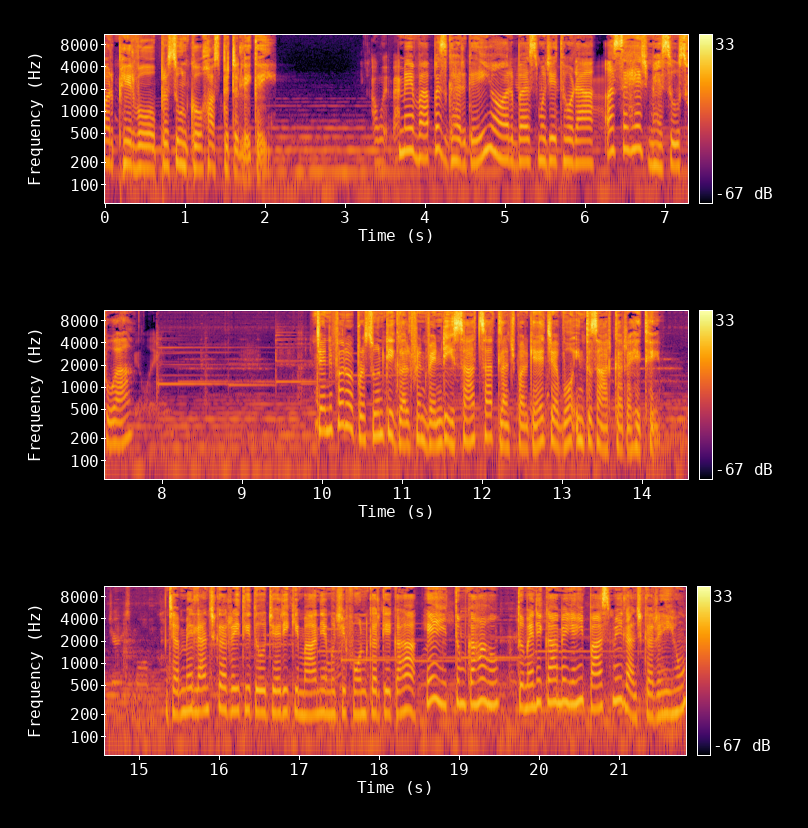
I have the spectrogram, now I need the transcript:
और फिर वो प्रसून को हॉस्पिटल ले गई। मैं वापस घर गई और बस मुझे थोड़ा असहज महसूस हुआ। जेनिफर और प्रसून की गर्लफ्रेंड वेंडी साथ साथ लंच पर गए जब वो इंतज़ार कर रहे थे। जब मैं लंच कर रही थी तो जेरी की माँ ने मुझे फ़ोन करके कहा हे hey, तुम कहाँ हो? तो मैंने कहा मैं यहीं पास में ही लंच कर रही हूँ।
